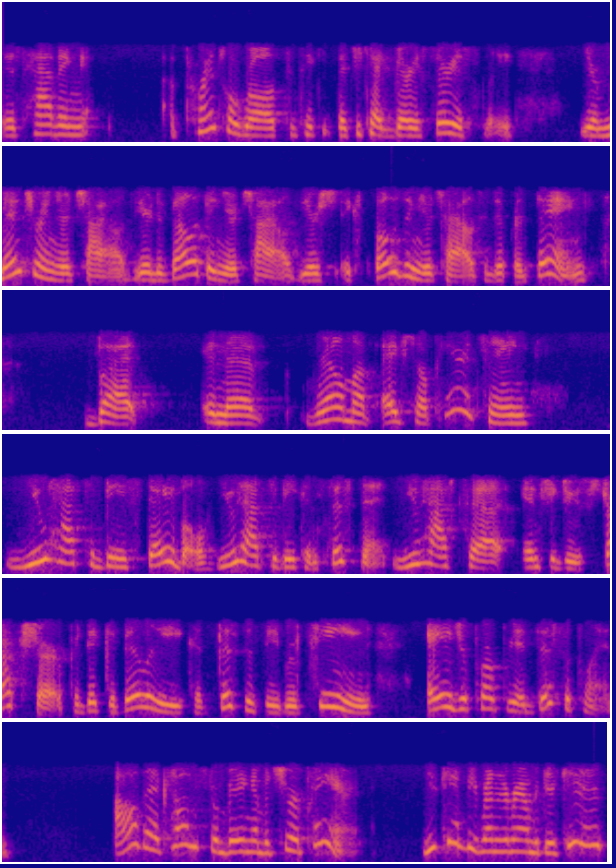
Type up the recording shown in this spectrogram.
is having a parental role to take, that you take very seriously you're mentoring your child, you're developing your child, you're exposing your child to different things. But in the realm of eggshell parenting, you have to be stable. You have to be consistent. You have to introduce structure, predictability, consistency, routine, age appropriate discipline. All that comes from being a mature parent. You can't be running around with your kids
